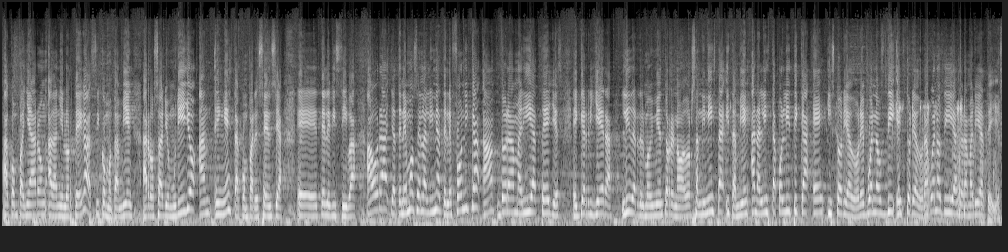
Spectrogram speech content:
acompañaron a Daniel Ortega, así como también a Rosario Murillo en esta comparecencia eh, televisiva. Ahora ya tenemos en la línea telefónica a Dora María Telles, eh, guerrillera, líder del movimiento renovador sandinista y también analista política e historiadora. Buenos días, historiadora. Buenos días, Dora María Telles.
